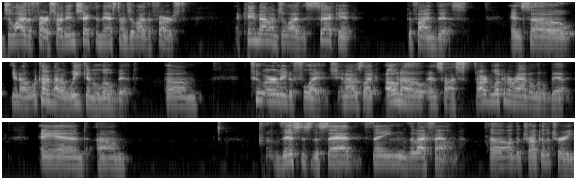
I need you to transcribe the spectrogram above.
july the 1st so i didn't check the nest on july the 1st i came out on july the 2nd to find this. And so you know we're talking about a week and a little bit. Um, too early to fledge. And i was like oh no. And so i started looking around a little bit and um, this is the sad thing that I found uh, on the trunk of the tree.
